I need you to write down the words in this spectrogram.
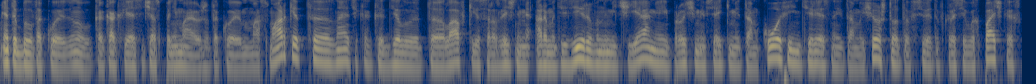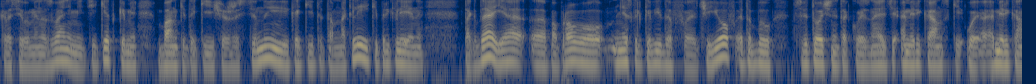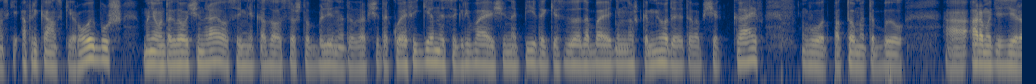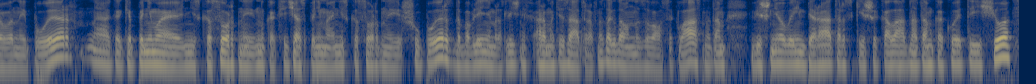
это был такой, ну, как, как я сейчас понимаю, уже такой масс-маркет, э, знаете, как делают э, лавки с различными ароматизированными чаями и прочими всякими там кофе интересные, там еще что-то, все это в красивых пачках с красивыми названиями, этикетками, банки такие еще жестяные, какие-то там наклейки приклеены. Тогда я э, попробовал несколько видов чаев. Это был цветочный такой, знаете, американский, ой, американский, африканский ройбуш. Мне он тогда очень нравился, и мне казалось то, что, блин, это вообще такой офигенный согревающий напиток. Если туда добавить немножко меда, это вообще кайф. Вот. Потом это был а, ароматизированный пуэр, а, как я понимаю, низкосортный, ну, как сейчас понимаю, низкосортный шупуэр с добавлением различных ароматизаторов. Ну, тогда он назывался классно, там вишневый императорский, шоколадно, там какой-то еще.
